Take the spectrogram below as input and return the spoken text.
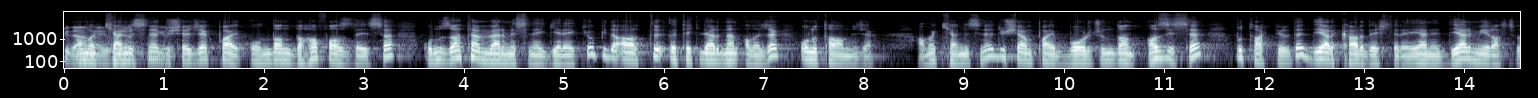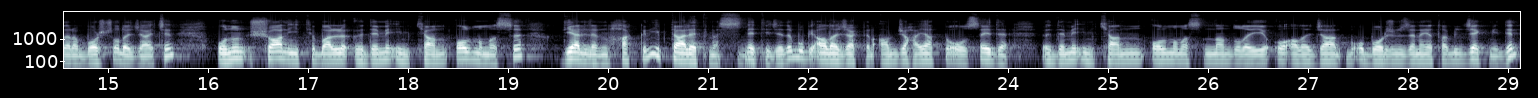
Bir daha Ama kendisine yazmaya düşecek pay ondan daha fazlaysa onu zaten vermesine gerek yok. Bir de artı ötekilerden alacak, onu tamamlayacak. Ama kendisine düşen pay borcundan az ise bu takdirde diğer kardeşlere yani diğer mirasçılara borçlu olacağı için onun şu an itibariyle ödeme imkanı olmaması diğerlerinin hakkını iptal etmez. Neticede bu bir alacaktır. Amca hayatta olsaydı ödeme imkanının olmamasından dolayı o alacağın, o borcun üzerine yatabilecek miydin?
